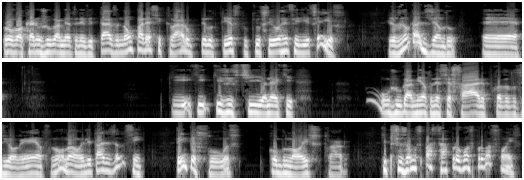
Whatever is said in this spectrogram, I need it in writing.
provocarem um julgamento inevitável, não parece claro pelo texto que o Senhor referia-se a isso. Jesus não está dizendo é, que, que, que, existia, né, que um julgamento necessário por causa dos violentos. Não, não. Ele está dizendo assim: tem pessoas, como nós, claro, que precisamos passar por algumas provações,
